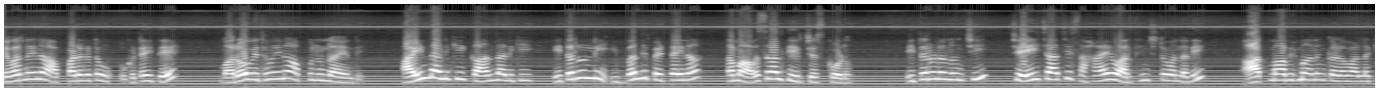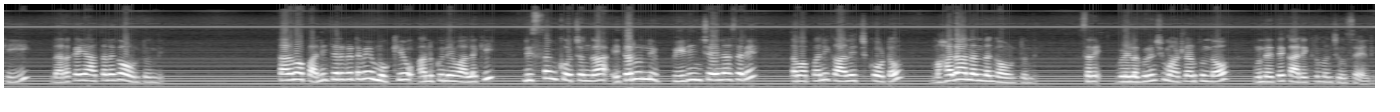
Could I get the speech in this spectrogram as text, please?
ఎవరినైనా అప్పడగటం ఒకటైతే మరో విధమైన అప్పులున్నాయండి. అయిందానికి కాందానికి ఇతరుల్ని ఇబ్బంది పెట్టైనా తమ అవసరాలు తీర్చేసుకోవడం. ఇతరుల నుంచి చేయి చాచి సహాయం అర్థించడం అన్నది ఆత్మాభిమానం గల వాళ్ళకి నరకయాతనగా ఉంటుంది. తమ పని జరగటమే ముఖ్యం అనుకునే వాళ్ళకి నిస్సంకోచంగా ఇతరుల్ని పీడించైనా సరే తమ పని కానిచ్చుకోవటం మహదానందంగా ఉంటుంది. సరే వీళ్ళ గురించి మాట్లాడుకుందాం. ముందైతే కార్యక్రమం చూసేయండి.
